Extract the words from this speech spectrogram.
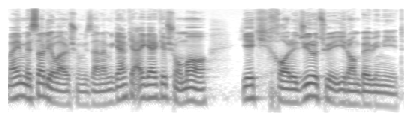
من این مثالی رو براشون می‌زنم. میگم که اگر که شما یک خارجی رو توی ایران ببینید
